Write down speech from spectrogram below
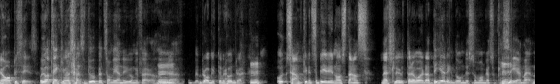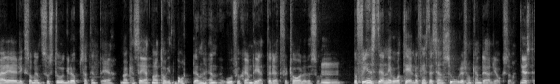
Ja, precis. Och jag tänker någonstans dubbelt som vi är nu ungefär. 100, mm. Bra bit över 100. Mm. Och samtidigt så blir det ju någonstans när slutar det vara en radering då om det är så många som kan mm. se? När, när det är liksom en så stor grupp så att det inte är, man kan säga att man har tagit bort en, en oförskämdhet eller ett förtal eller så. Mm. Då finns det en nivå till, då finns det sensorer som kan dölja också. Just det.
